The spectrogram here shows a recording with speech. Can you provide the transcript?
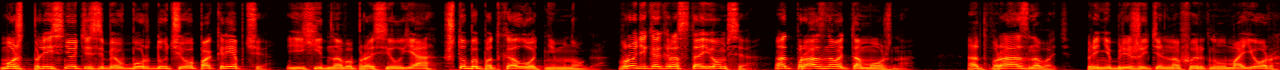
«Может, плеснете себе в бурду чего покрепче?» — ехидно вопросил я, чтобы подколоть немного. «Вроде как расстаемся. Отпраздновать-то можно». «Отпраздновать?» — пренебрежительно фыркнул майор,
